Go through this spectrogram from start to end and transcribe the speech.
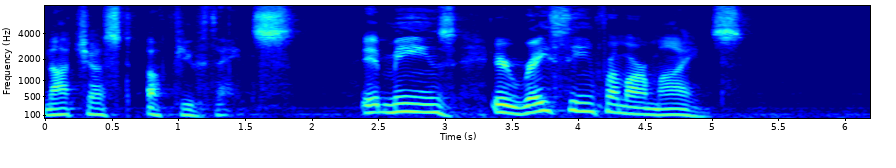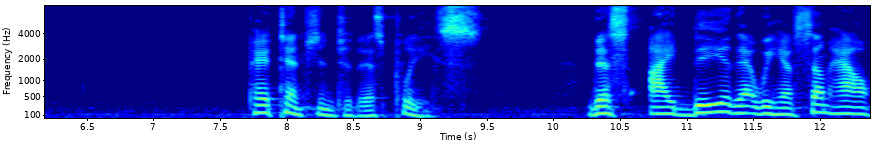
not just a few things. It means erasing from our minds. Pay attention to this, please. This idea that we have somehow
